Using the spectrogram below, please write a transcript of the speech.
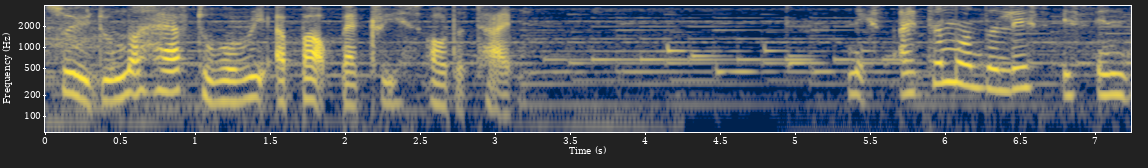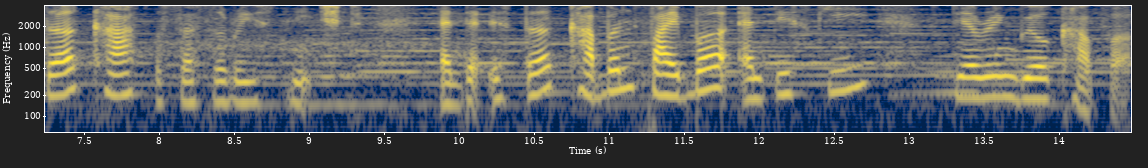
so you do not have to worry about batteries all the time. Next item on the list is in the cars accessories niche and that is the carbon fiber anti-ski steering wheel cover.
